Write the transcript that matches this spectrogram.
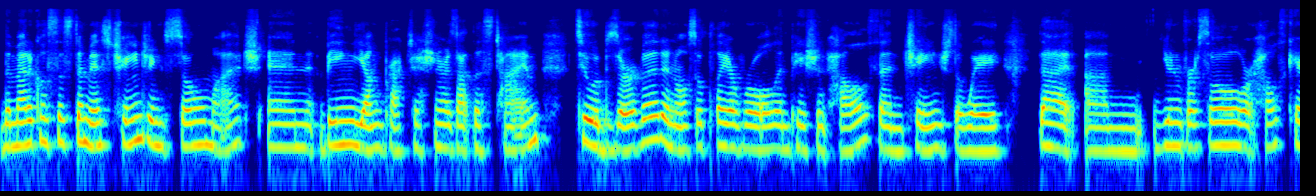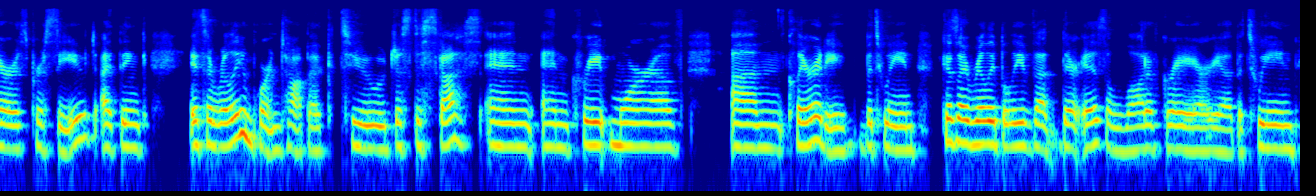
the medical system is changing so much and being young practitioners at this time to observe it and also play a role in patient health and change the way that um, universal or healthcare is perceived i think it's a really important topic to just discuss and and create more of um, clarity between because I really believe that there is a lot of gray area between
